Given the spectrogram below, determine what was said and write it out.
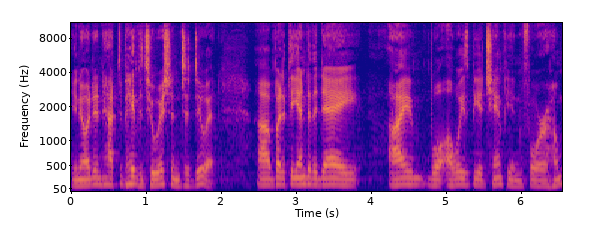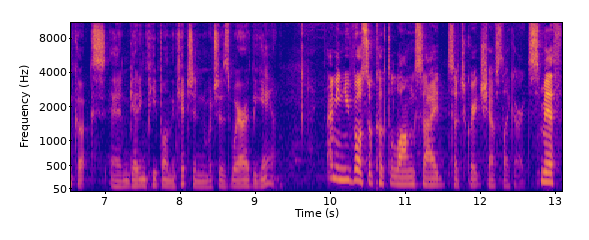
You know, I didn't have to pay the tuition to do it. Uh, but at the end of the day, I will always be a champion for home cooks and getting people in the kitchen, which is where I began. I mean, you've also cooked alongside such great chefs like Art Smith,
